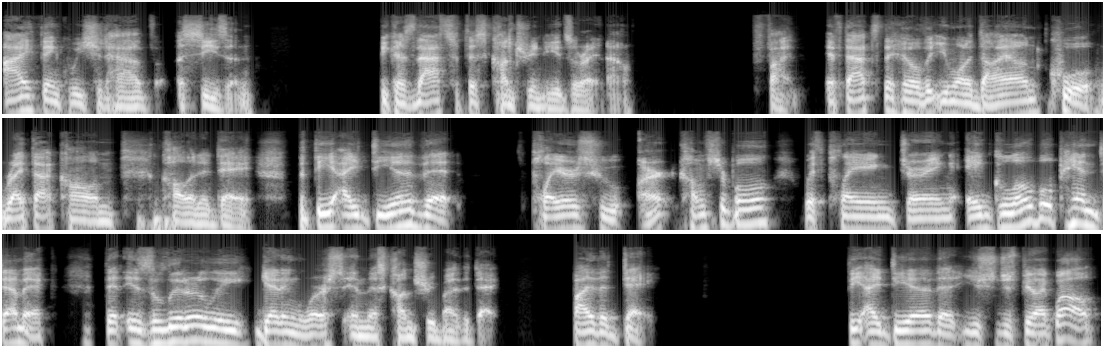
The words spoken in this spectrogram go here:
I think we should have a season because that's what this country needs right now, fine. If that's the hill that you want to die on, cool. Write that column, call it a day. But the idea that players who aren't comfortable with playing during a global pandemic that is literally getting worse in this country by the day. By the day. The idea that you should just be like, well,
